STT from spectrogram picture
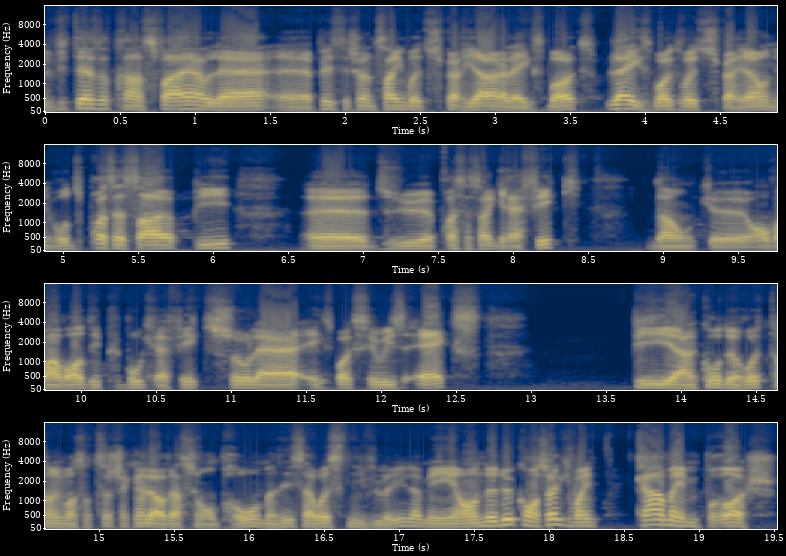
vitesse de transfert, la euh, PlayStation 5 va être supérieure à la Xbox. La Xbox va être supérieure au niveau du processeur puis euh, du processeur graphique. Donc, on va avoir des plus beaux graphiques sur la Xbox Series X. Puis en cours de route, quand ils vont sortir chacun leur version pro, à un moment donné, ça va se niveler. Là. Mais on a deux consoles qui vont être quand même proches.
